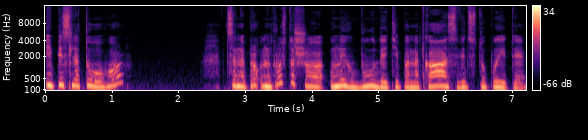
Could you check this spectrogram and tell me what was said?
І після того це не, про, не просто, що у них буде типу, наказ відступити.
